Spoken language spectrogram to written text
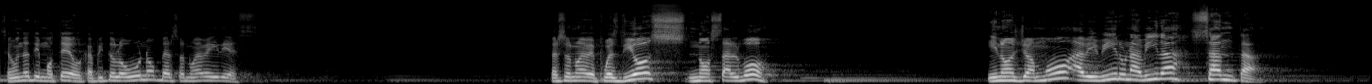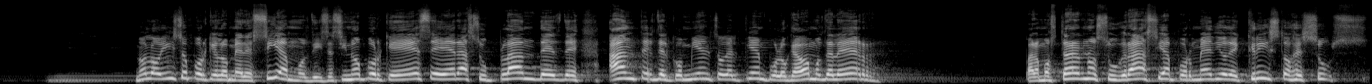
Segundo Timoteo, capítulo 1, versos 9 y 10. Verso 9, pues Dios nos salvó y nos llamó a vivir una vida santa no lo hizo porque lo merecíamos, dice, sino porque ese era su plan desde antes del comienzo del tiempo, lo que acabamos de leer, para mostrarnos su gracia por medio de Cristo Jesús.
